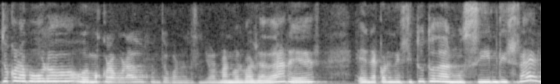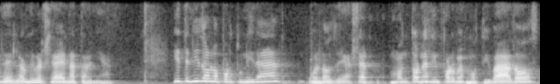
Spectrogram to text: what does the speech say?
yo colaboro, o hemos colaborado junto con el señor Manuel Valladares, en, con el Instituto del Musim de Israel, de la Universidad de Natania. y he tenido la oportunidad, bueno, de hacer montones de informes motivados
